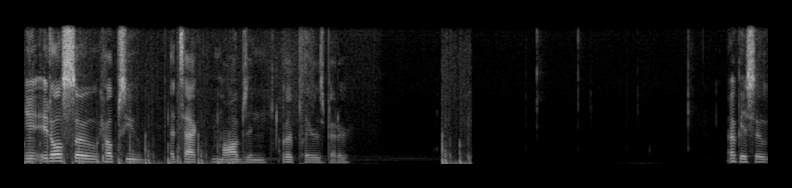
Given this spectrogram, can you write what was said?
It also helps you attack mobs and other players better. Okay, so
